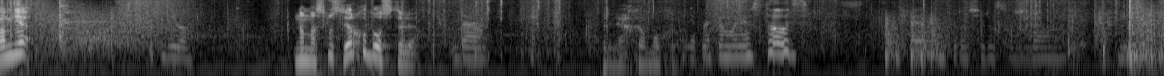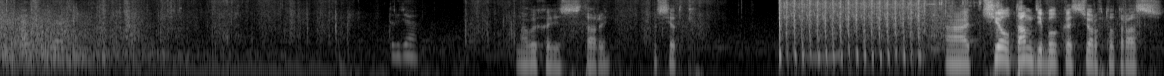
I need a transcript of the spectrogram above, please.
По мне! Убила. На мосту сверху был, что ли? Да, Бляха-муха. я поэтому и осталась. Пока я там, короче, рассуждала. Ты где? На выходе с старой у сетки. А, чел там, где был костер в тот раз.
